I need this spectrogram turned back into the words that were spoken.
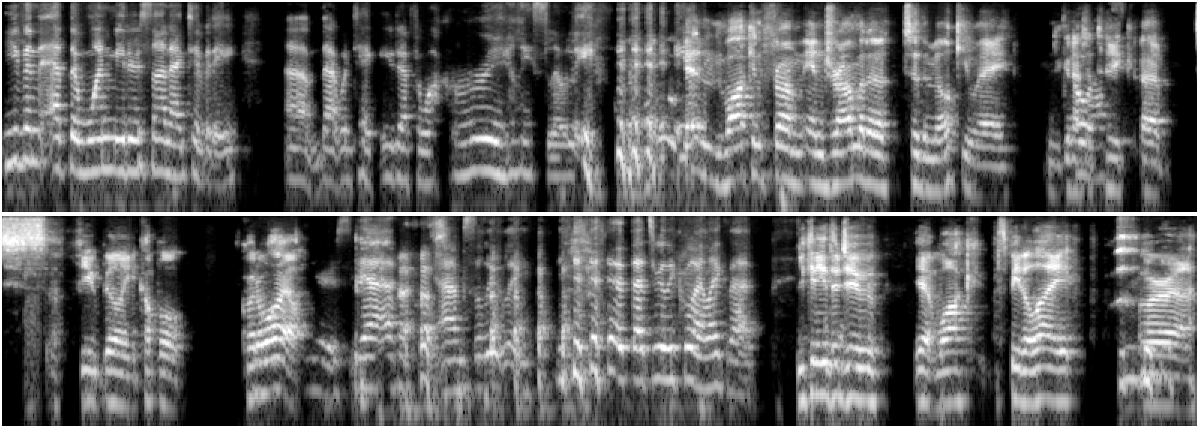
Even at the one meter sun activity, um, that would take, you'd have to walk really slowly. Getting walking from Andromeda to the Milky Way, you're gonna have Oh, to take a, a few billion, couple, quite a while. Years. Yeah, absolutely. That's really cool. I like that. You can either do yeah, walk speed of light, or uh,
